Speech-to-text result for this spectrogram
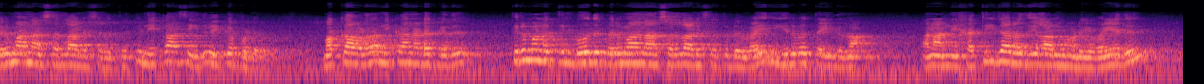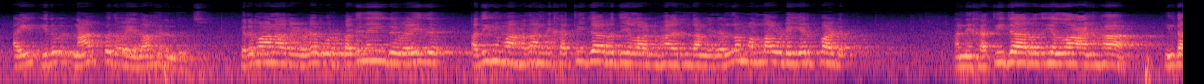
பெருமானா சல்லா அலி செல்லத்துக்கு நிக்கா செய்து வைக்கப்படுது மக்காவில் தான் நிக்கா நடக்குது. திருமணத்தின் போது பெருமானா சல்லாடிசத்துடைய வயது இருபத்தைந்து தான். ஆனால் அன்னை ஹத்தீஜா ரதியலானுடைய வயது ஐ இரு நாற்பது வயதாக இருந்துச்சு. பெருமானாரை விட ஒரு பதினைந்து வயது அதிகமாக தான் அன்னை ஹத்தீஜா ரதியலான்ஹா இருந்தாங்க. இதெல்லாம் அல்லாவுடைய ஏற்பாடு. அன்னை ஹத்தீஜா ரதியல்லா அன்ஹா இந்த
